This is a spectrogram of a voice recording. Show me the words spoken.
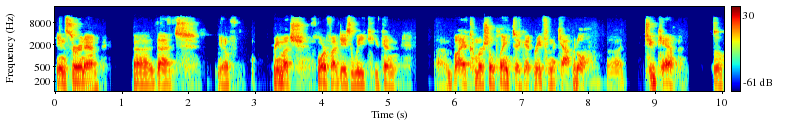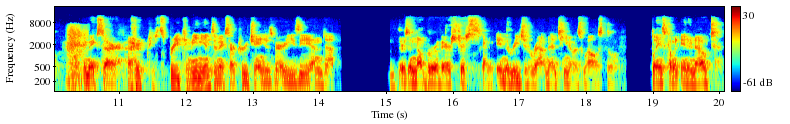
in Suriname uh, that you know pretty much four or five days a week you can uh, buy a commercial plane ticket right from the capital uh, to camp. So it makes our it's pretty convenient. It makes our crew changes very easy, and uh, there's a number of airstrips kind of in the region around Antino as well. So planes coming in and out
